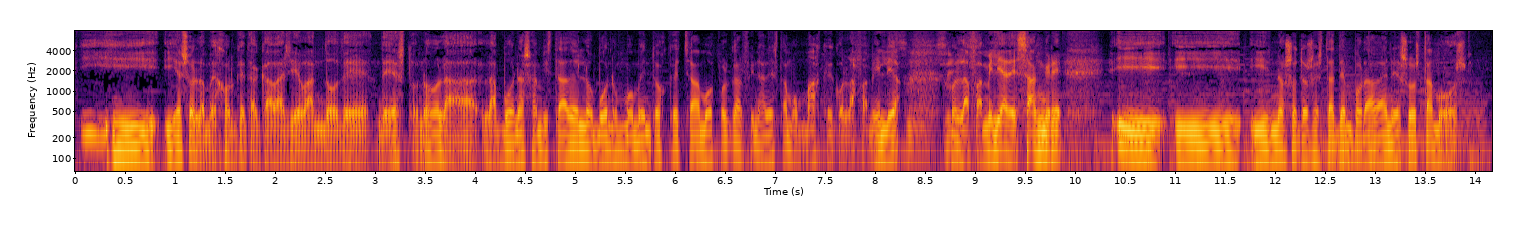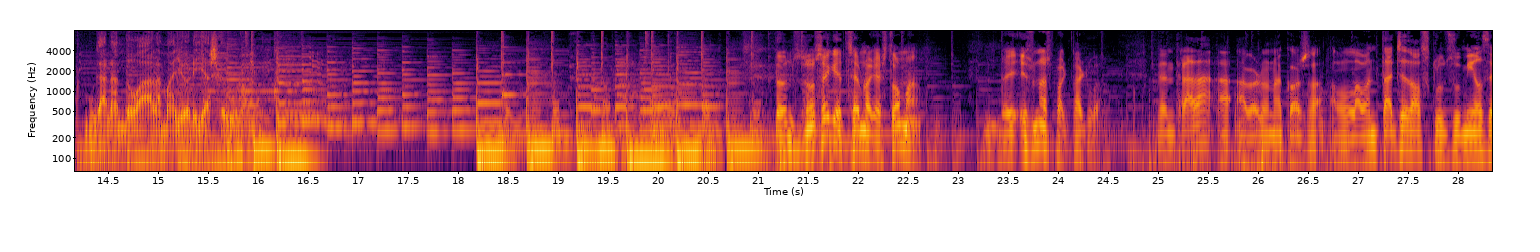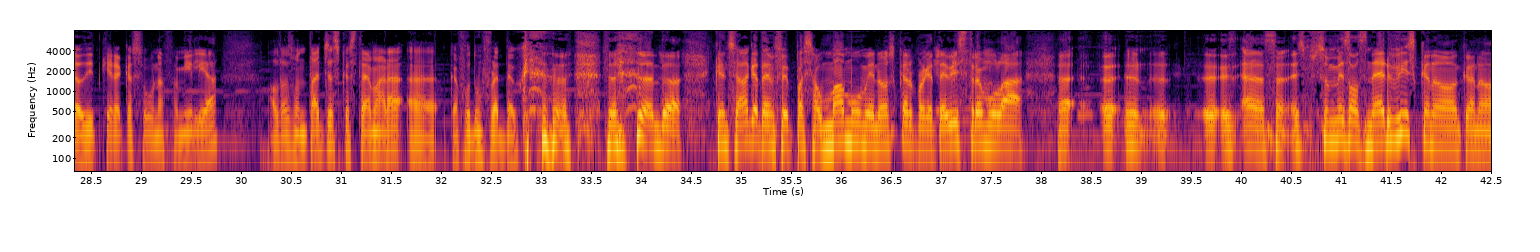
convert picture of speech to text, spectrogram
Y, y eso es lo mejor que te acabas llevando de, de esto, ¿no? La- las buenas amistades, los buenos momentos que echamos, porque al final estamos más que con la familia, con la familia de sangre. Y, y- y nosotros esta temporada en eso estamos ganando a la mayoría, seguro. Doncs no sé què et sembla aquest home. Eh, És un espectacle. D'entrada, a, a veure una cosa, l'avantatge dels clubs humils heu dit que era que sou una família, el desavantatge és que estem ara, eh, que fot un fred de, de, de, de que em sembla que t'hem fet passar un mal moment, Òscar, perquè t'he vist tremolar. Eh, eh, eh, eh, eh, eh, és, són més els nervis que no... Que no...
